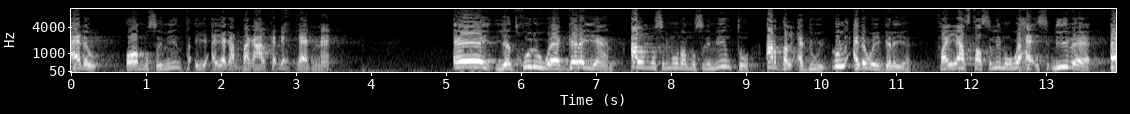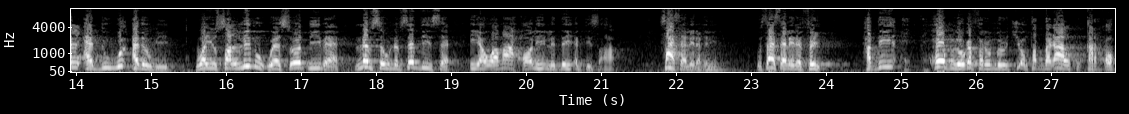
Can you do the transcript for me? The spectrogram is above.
cadow oo muslimiinta iyo ayaga dagaal ka dhex taagnaa ey yadkhulu waa gelayaan almuslimuuna muslimiintu arda alcaduwi dhul cadoway gelayaan fayastaslimu waxaa isdhiibaa alcaduwu cadowgii wa yusallimu waa soo dhiibaa nafsahu nafsadiisa iyo wamaa xoolihii ladayhi agtiisa ahaa saasaa la yidhaha haniim saasaa la yidhaha fay. Haddii xoog dagaalku qarxo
